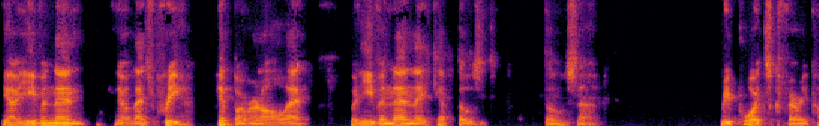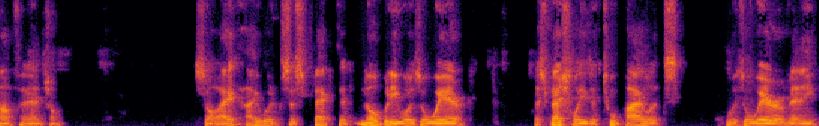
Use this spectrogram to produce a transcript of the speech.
Yeah, even then, you know, that's pre HIPAA and all that. But even then, they kept those those uh, reports very confidential. So I, I would suspect that nobody was aware, especially the two pilots, was aware of any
